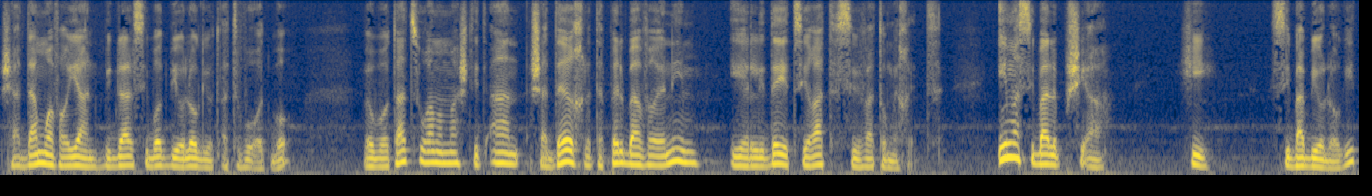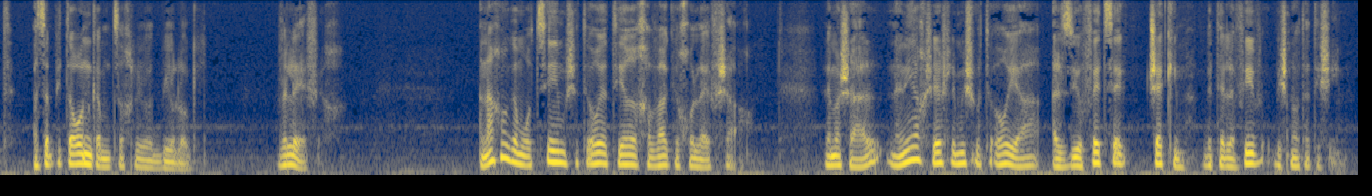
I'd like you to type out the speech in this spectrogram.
שאדם הוא עבריין בגלל סיבות ביולוגיות הטבועות בו, ובאותה צורה ממש תטען שהדרך לטפל בעבריינים היא על ידי יצירת סביבה תומכת. אם הסיבה לפשיעה היא סיבה ביולוגית, אז הפתרון גם צריך להיות ביולוגי. ולהפך. אנחנו גם רוצים שתיאוריה תהיה רחבה ככל האפשר. למשל, נניח שיש למישהו תיאוריה על זיופי צ'קים בתל אביב בשנות ה-90.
